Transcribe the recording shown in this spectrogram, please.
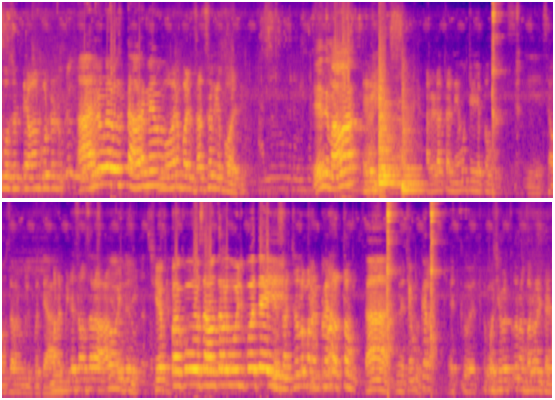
కూర్చుంటే అనుకుంటాడు అల్లు కూడా మేము. మోహన్ పడి పోవాలి. ఏంది మావా? అల్లుడు అతను ఏముంటే చెప్పకూడదు. సంవత్సరాలు కూలిపోతాయి మన బిడ్డ సంవత్సరాలు అవుతుంది చెప్పకు సంవత్సరాలు కూలిపోతాయి. మనం ఎప్పుడైనా వస్తాం ఎత్తుకో ఎత్తుకో. కొంచెం ఎత్తుకున్న బరువు అవుతాడు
